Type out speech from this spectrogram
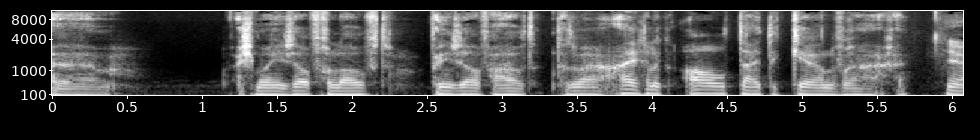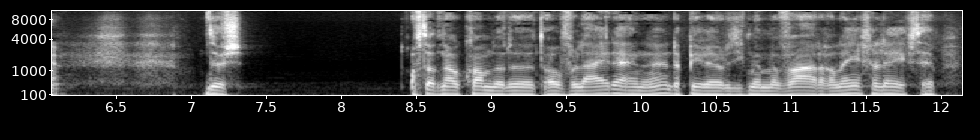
Um, als je maar in jezelf gelooft, van jezelf houdt. Dat waren eigenlijk altijd de kernvragen. Ja. Dus of dat nou kwam door het overlijden en hè, de periode die ik met mijn vader alleen geleefd heb.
